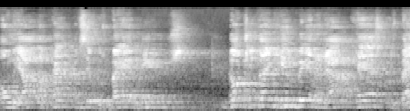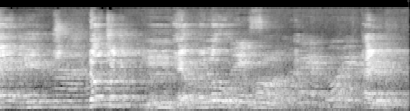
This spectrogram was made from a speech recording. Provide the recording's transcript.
on the Isle of Patmos it was bad news? Don't you think him being an outcast was bad news? Don't you? Mm, help me, Lord. Hey,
